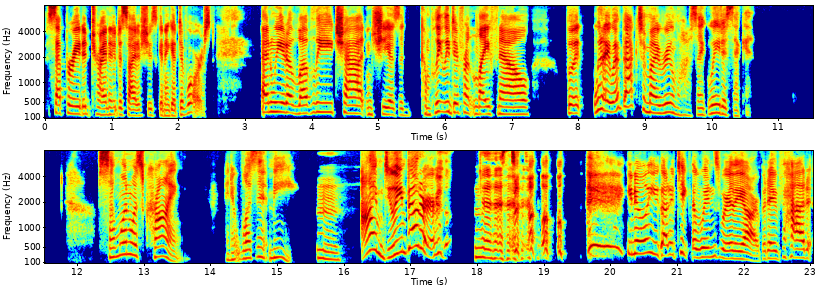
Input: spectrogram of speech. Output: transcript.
separated, trying to decide if she was going to get divorced. And we had a lovely chat, and she has a completely different life now. But when I went back to my room, I was like, wait a second. Someone was crying and it wasn't me. Mm. I'm doing better. So, you know, you got to take the wins where they are. But I've had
